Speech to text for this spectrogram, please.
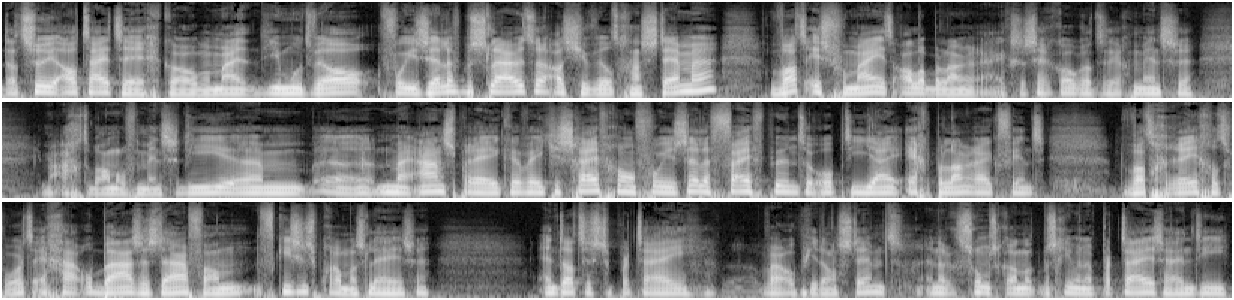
dat zul je altijd tegenkomen. Maar je moet wel voor jezelf besluiten als je wilt gaan stemmen. Wat is voor mij het allerbelangrijkste? Dat zeg ik ook altijd tegen mensen, mijn achterban of mensen die um, uh, mij aanspreken. Weet je, schrijf gewoon voor jezelf vijf punten op die jij echt belangrijk vindt. Wat geregeld wordt. En ga op basis daarvan verkiezingsprogramma's lezen. En dat is de partij waarop je dan stemt. En soms kan het misschien wel een partij zijn die,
